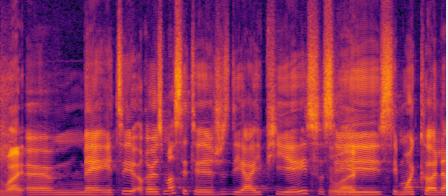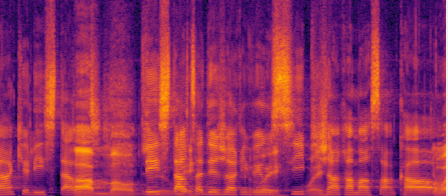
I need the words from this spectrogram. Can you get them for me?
Ouais. Euh, mais, tu sais, heureusement, c'était juste des IPA. Ça, c'est moins collant que les stouts. Ah, mon Dieu. Les stouts, ça a déjà arrivé aussi. Puis j'en ramasse encore.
